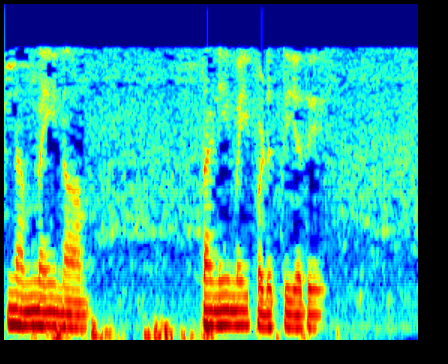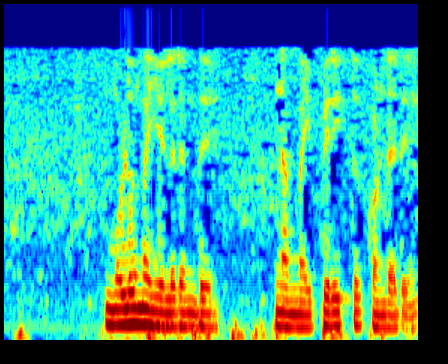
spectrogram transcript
நம்மை நாம் தனிமைப்படுத்தியது. முழுமையிலிருந்து நம்மை பிரித்து கொண்டது.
